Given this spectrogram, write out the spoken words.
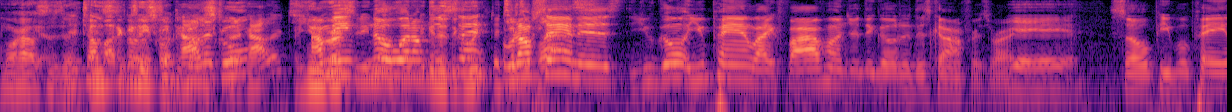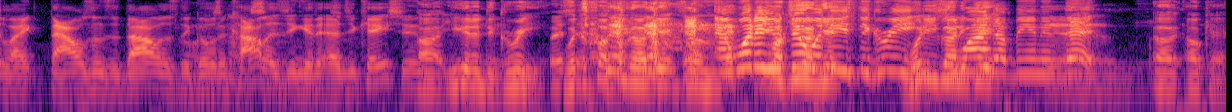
Morehouse is a You talking about to go to school? college? School? college? A I university, mean, no. What I'm just saying, what I'm teach a saying is, you go, you paying like 500 to go to this conference, right? Yeah, yeah, yeah. So people pay like thousands of dollars to Oh, go to college and get an education. Uh, you get a degree. What the it's- fuck you gonna get from? and what do you do gonna with get- these degrees? What are you You gonna wind get? up being in Yeah. debt. Uh, okay,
